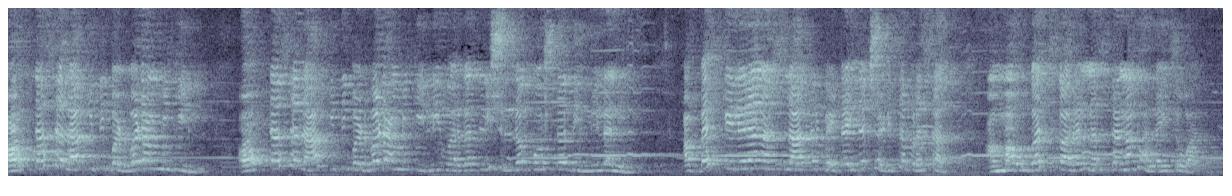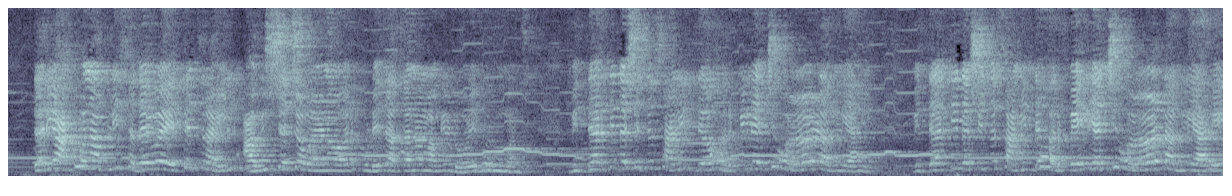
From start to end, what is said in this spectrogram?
ऑफ तासाला किती बडबड आम्ही केली. ऑफ तासाला किती बडबड आम्ही केली वर्गातली शिल्लक गोष्ट दिल्लीला नेली. अभ्यास केलेला नसला तर भेटायचा छडीचा प्रसाद. आम्हा उगाच कारण नसताना घालायचं वाद तरी आठवण आपली सदैव येथेच राहील आयुष्याच्या वळणावर पुढे जाताना मागे डोळे भरून माझे विद्यार्थी दशेचं सानिध्य हरपेल याची हळहळ लागली आहे. विद्यार्थी दशेचं सानिध्य हरपेल याची हळहळ लागली आहे.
